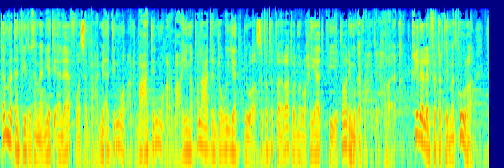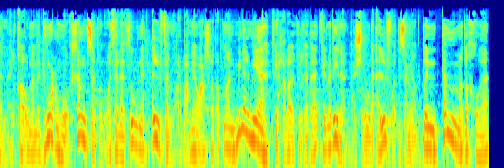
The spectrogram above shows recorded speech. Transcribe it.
تم تنفيذ 8744 طلعة جوية بواسطة الطائرات والمروحيات في إطار مكافحة الحرائق. خلال الفترة المذكورة تم إلقاء ما مجموعه 35410 أطنان من المياه في حرائق الغابات في المدينة. 20900 طن تم ضخها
